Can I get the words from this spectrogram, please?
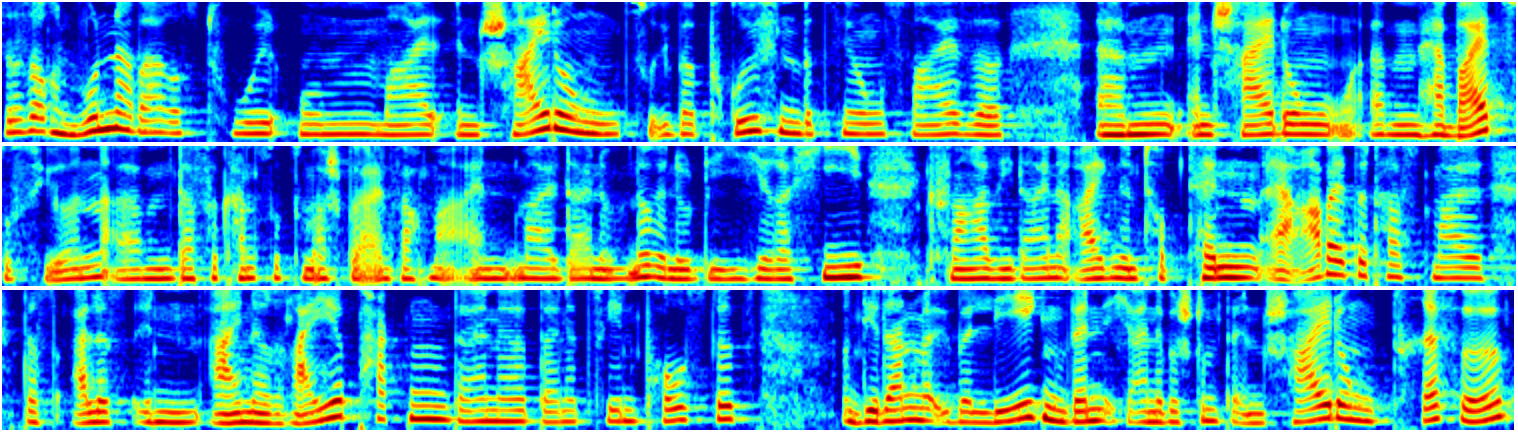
Es ist auch ein wunderbares Tool, um mal Entscheidungen zu überprüfen beziehungsweise ähm, Entscheidungen ähm, herbeizuführen. Ähm, dafür kannst du zum Beispiel einfach mal einmal deine, ne, wenn du die Hierarchie quasi deine eigenen Top Ten erarbeitet hast, mal das alles in eine Reihe packen, deine deine zehn Post-its und dir dann mal überlegen, wenn ich eine bestimmte Entscheidung treffe,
